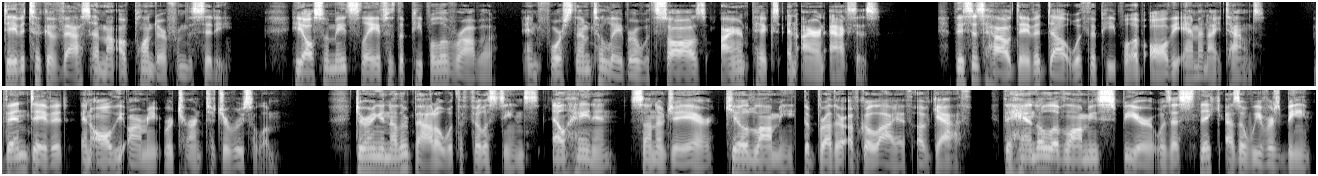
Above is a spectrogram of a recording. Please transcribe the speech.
David took a vast amount of plunder from the city. He also made slaves of the people of Rabbah and forced them to labor with saws, iron picks, and iron axes. This is how David dealt with the people of all the Ammonite towns. Then David and all the army returned to Jerusalem. During another battle with the Philistines, Elhanan, son of Jair, killed Lahmi, the brother of Goliath of Gath. The handle of Lahmi's spear was as thick as a weaver's beam.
